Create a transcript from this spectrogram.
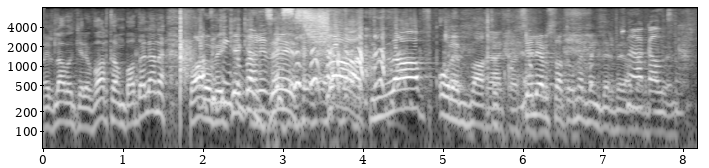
մեր լավ ընկերը Վարդան Բադալյանը, բարով եկեք ձեզ շատ լավ օր եմ մաղթում։ Սելիարուստատողներ մենք դեր վերադառնանք։ Շնորհակալություն։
